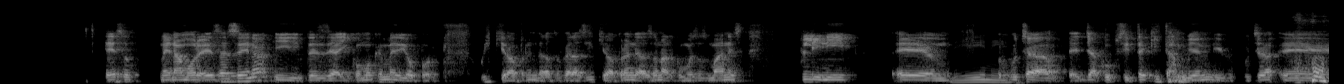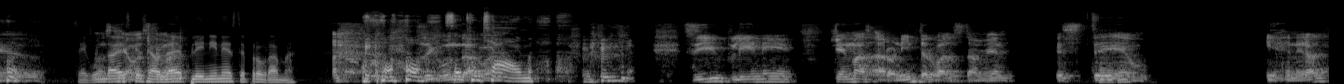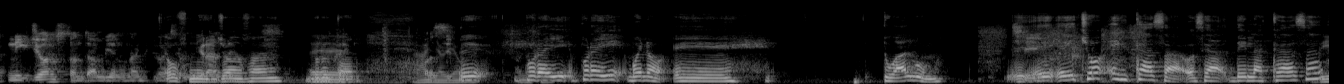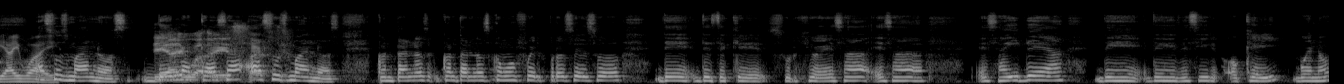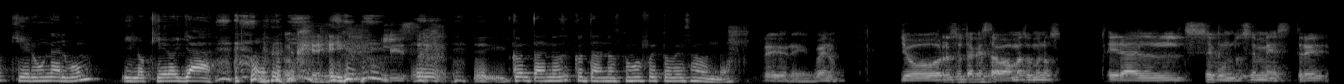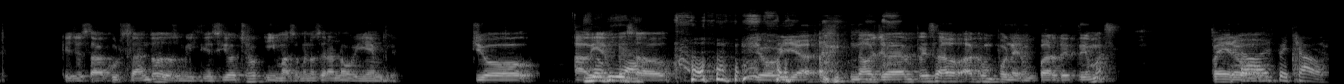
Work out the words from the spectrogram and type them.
Eso, me enamoré de esa escena y desde ahí como que me dio por, uy, quiero aprender a tocar así, quiero aprender a sonar como esos manes. Pliny eh, escucha, eh, Jakub Siteki también, y escucha, eh, Segunda vez que se habla de Pliny en este programa. Segunda. time. sí, Pliny. ¿Quién más? Aaron Intervals también. Este. Y en general, Nick Johnston también, una influencia Uf, Nick Johnston, brutal. Eh, por ahí, por ahí, bueno, tu álbum, He hecho en casa, o sea, de la casa a sus manos, de la casa a sus manos. Contanos, contanos cómo fue el proceso de, desde que surgió esa, esa, esa idea de, de decir, ok, bueno, quiero un álbum y lo quiero ya. Ok, listo. Eh, eh, contanos, contanos cómo fue toda esa onda. Bueno, yo resulta que estaba más o menos era el segundo semestre que yo estaba cursando, 2018, y más o menos era noviembre. Yo había empezado, yo había, no, yo había empezado a componer un par de temas, pero... Estaba despechado.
